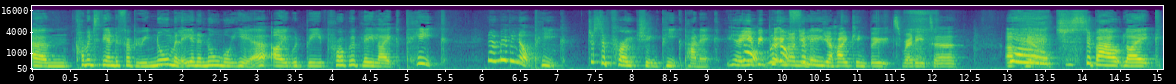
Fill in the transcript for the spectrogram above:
Um, coming to the end of February, normally in a normal year, I would be probably like peak. No, maybe not peak. Just approaching peak panic. Yeah, Not- you'd be putting on your, fully- your hiking boots, ready to Yeah, just about like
